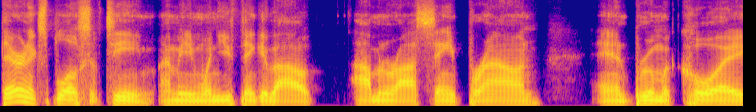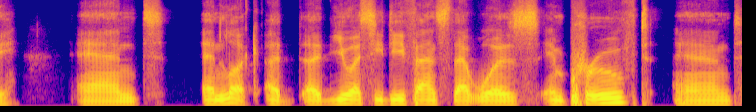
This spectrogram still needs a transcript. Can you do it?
they're an explosive team. I mean, when you think about Amon-Ra St. Brown and Bru McCoy, and and look, a, a USC defense that was improved and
